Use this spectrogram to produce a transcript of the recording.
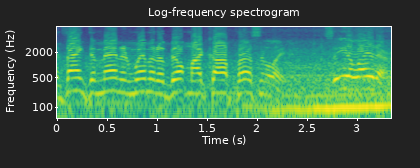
and thank the men and women who built my car personally. See you later.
